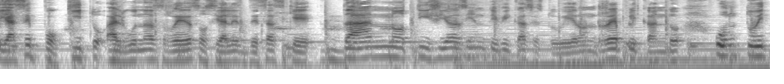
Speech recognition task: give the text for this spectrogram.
Y hace poquito algunas redes sociales de esas que dan noticias científicas estuvieron replicando un tuit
